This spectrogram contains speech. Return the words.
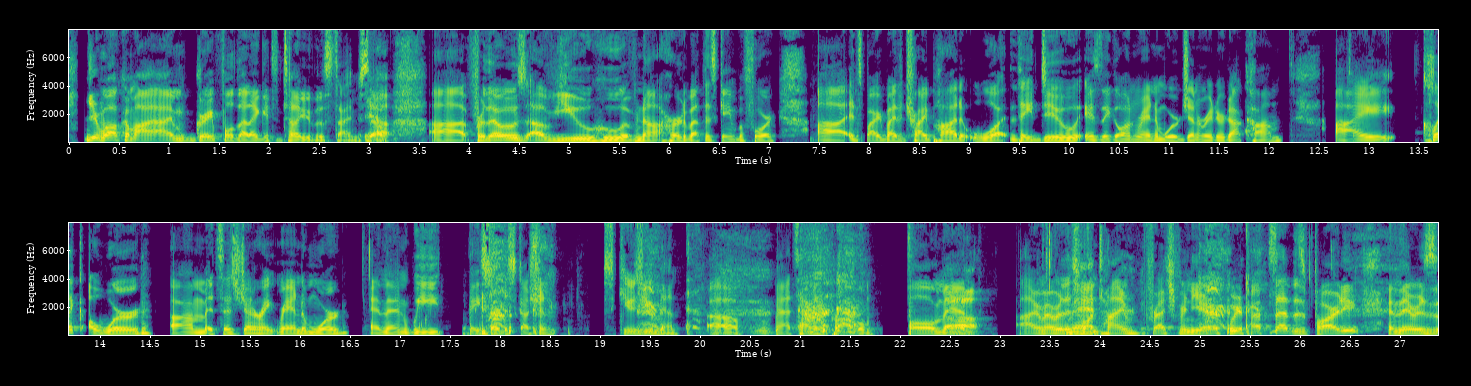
You're welcome. I, I'm grateful that I get to tell you this time. So, Yeah. uh, for those of you who have not heard about this game before, uh, inspired by the tripod, what they do is they go on randomwordgenerator.com. I click a word. Um, it says generate random word, and then we base our discussion. Excuse you, man. Uh oh, Matt's having a problem. Oh man. Oh, I remember this Man. one time, freshman year, we were I was at this party and there was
